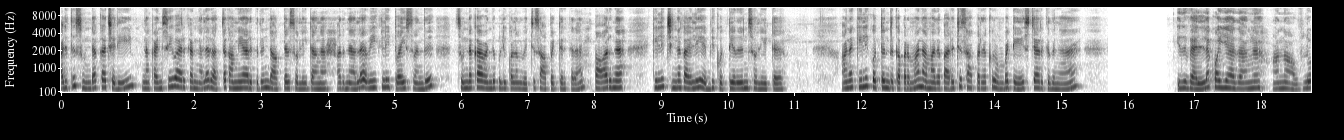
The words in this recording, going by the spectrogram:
அடுத்து சுண்டக்காய் செடி. நான் கன்சீவாக இருக்கிறதுனால ரத்தம் கம்மியாக இருக்குதுன்னு டாக்டர் சொல்லிட்டாங்க. அதனால் வீக்லி ட்வைஸ் வந்து சுண்டக்காய் வந்து புளிக்குழம்பு வச்சு சாப்பிட்டு இருக்கிறேன் பாருங்கள் கிளி சின்ன காயிலே எப்படி கொத்திடுதுன்னு சொல்லிட்டு. ஆனால் கிளி கொத்துனதுக்கப்புறமா நம்ம அதை பறித்து சாப்பிட்றதுக்கு ரொம்ப டேஸ்ட்டாக இருக்குதுங்க. இது வெள்ளை கொய்யா தாங்க ஆனால் அவ்வளோ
